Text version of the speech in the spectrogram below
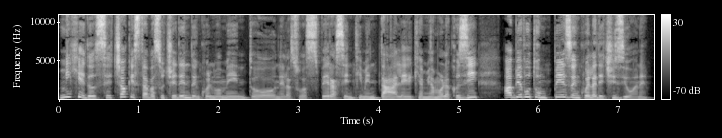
Mi chiedo se ciò che stava succedendo in quel momento, nella sua sfera sentimentale, chiamiamola così, abbia avuto un peso in quella decisione.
